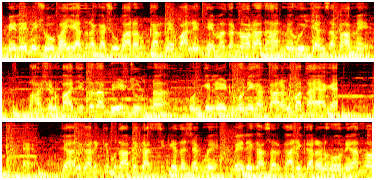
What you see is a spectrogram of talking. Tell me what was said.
मेले में शोभा यात्रा का शुभारंभ करने वाले थे, मगर नौराधार में हुई जनसभा में भाषणबाजी तथा भीड़ जुटना उनके लेट होने का कारण बताया गया। जानकारी के मुताबिक अस्सी के दशक में मेले का सरकारीकरण होने अथवा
